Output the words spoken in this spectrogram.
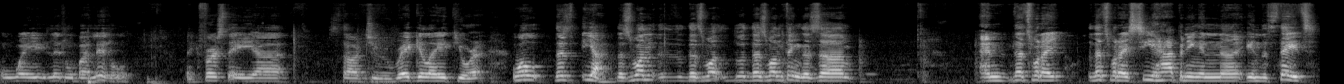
away little by little. Like first they uh, start to regulate your. Well, there's yeah, there's one there's one there's one thing there's um, and that's what I that's what I see happening in uh, in the states.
